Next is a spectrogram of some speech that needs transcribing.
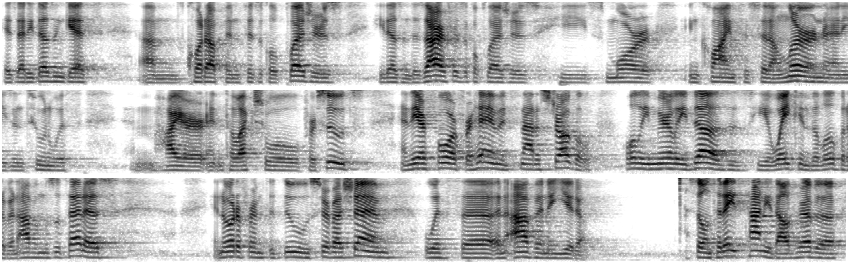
is that he doesn't get um, caught up in physical pleasures. He doesn't desire physical pleasures. He's more inclined to sit and learn, and he's in tune with um, higher intellectual pursuits. And therefore, for him, it's not a struggle. All he merely does is he awakens a little bit of an Ava Musuteres in order for him to do serve Hashem with uh, an Ava and a Yira. So in today's Tanya, the Alter Rebbe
